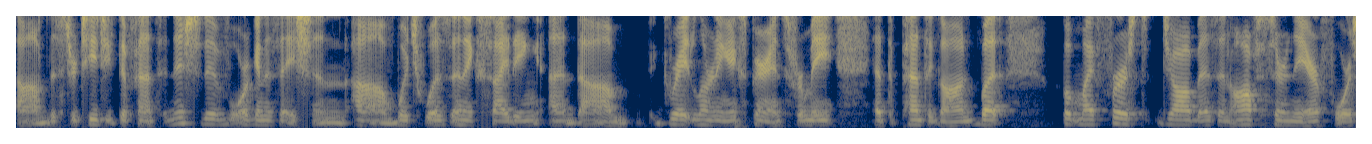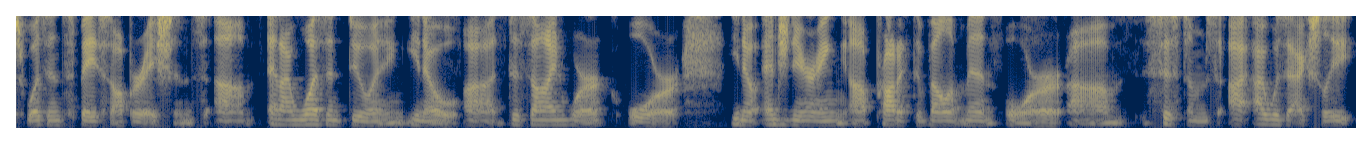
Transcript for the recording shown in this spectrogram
um, the Strategic Defense Initiative Organization, um, which was an exciting and um, great learning experience for me at the Pentagon. But but my first job as an officer in the Air Force was in space operations, um, and I wasn't doing you know uh, design work or you know engineering, uh, product development, or um, systems. I, I was actually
